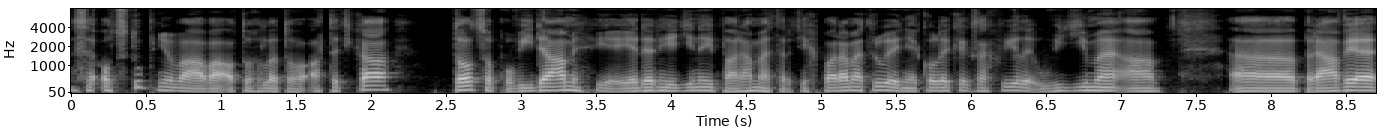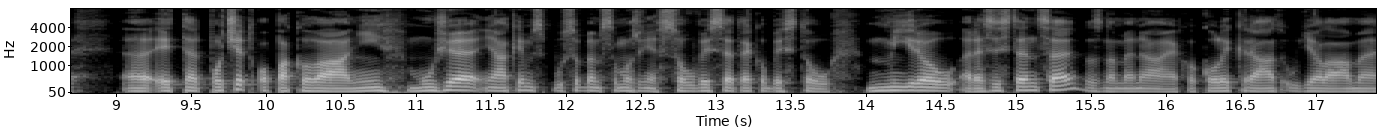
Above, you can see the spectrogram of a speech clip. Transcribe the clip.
se odstupňovává od tohletoho a teďka to, co povídám, je jeden jediný parametr. Těch parametrů je několik, jak za chvíli uvidíme a e, právě e, i ten počet opakování může nějakým způsobem samozřejmě souviset jakoby s tou mírou rezistence, to znamená, jako kolikrát uděláme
